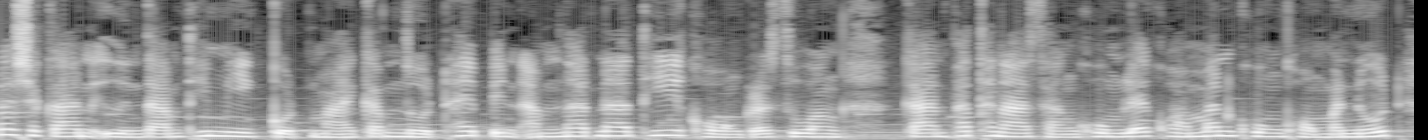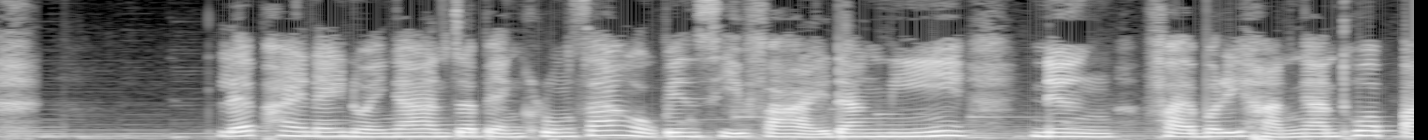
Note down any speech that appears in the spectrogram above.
ราชการอื่นตามที่มีกฎหมายกำหนดให้เป็นอำนาจหน้าที่ของกระทรวง การพัฒนาสังคมและความมั่นคงของมนุษย์ และภายในหน่วยงานจะแบ่งโครงสร้างออกเป็น4ฝ่ายดังนี้ 1. ฝ่ายบริหารงานทั่วไป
